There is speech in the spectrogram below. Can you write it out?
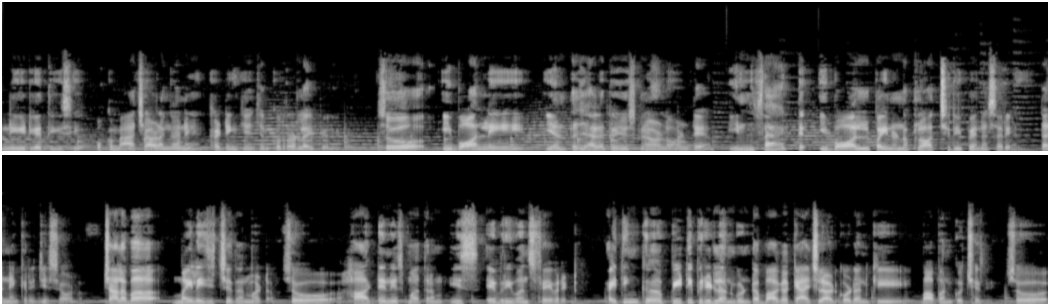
నీట్గా తీసి ఒక మ్యాచ్ ఆడంగానే కటింగ్ చేయించిన కుర్రోళ్ళు అయిపోయింది. సో ఈ బాల్ని ఎంత జాగ్రత్తగా చూసుకునేవాళ్ళం అంటే ఇన్ఫ్యాక్ట్ ఈ బాల్ పైన ఉన్న క్లాత్ చిరిగిపోయినా సరే దాన్ని ఎంకరేజ్ చేసేవాళ్ళం. చాలా బాగా మైలేజ్ ఇచ్చేది అనమాట సో హార్డ్ టెన్నిస్ మాత్రం is everyone's favourite I think PT పీరియడ్లో అనుకుంటా బాగా క్యాచ్లు ఆడుకోవడానికి బాగా పనికొచ్చేది. సో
